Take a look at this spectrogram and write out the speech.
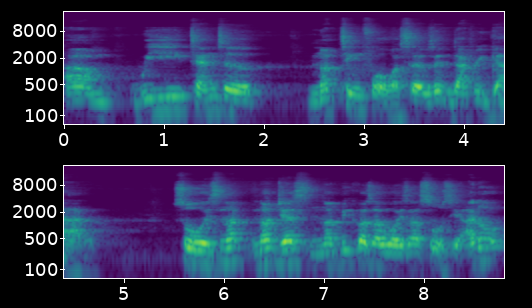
Um, we tend to not think for ourselves in that regard. So it's not not just not because our voice associate. I don't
